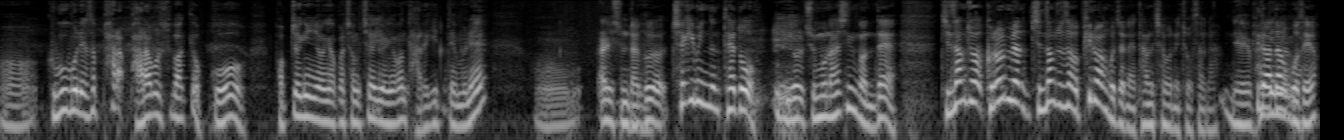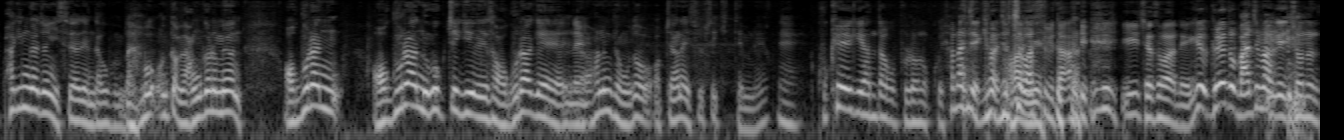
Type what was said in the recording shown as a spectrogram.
어, 그 부분에서 팔아, 바라볼 수밖에 없고 법적인 영역과 정치적 영역은 다르기 때문에 어, 알겠습니다. 네. 그 책임 있는 태도 이걸 주문하신 건데 진상조사 그러면 진상조사가 필요한 거잖아요. 당 차원의 조사나 네, 필요하다고 확인, 보세요? 확인 과정이 있어야 된다고 봅니다. 아. 뭐 그러니까 안 그러면 억울한 억울한 의혹 제기에서 억울하게 네. 하는 경우도 없지 않아 있을 수 있기 때문에요. 네. 국회 얘기한다고 불러놓고 현안 얘기만 여쭤봤습니다. 아, 예. 이, 이, 죄송하네. 그래도 마지막에 저는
